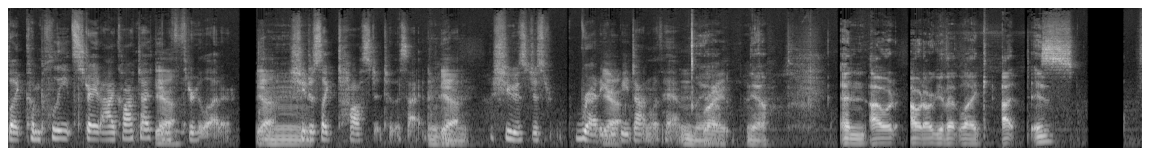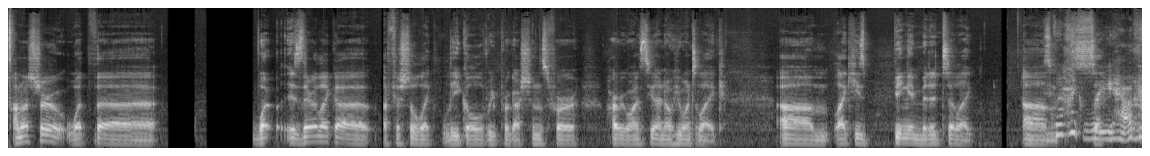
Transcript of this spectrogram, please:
like complete straight eye contact, Yeah. and threw the letter. Yeah Mm. She just like tossed it to the side. yeah She was just ready Yeah. to be done with him. Yeah. Right. Yeah. And I would I would argue that like uh, is I'm not sure what the what is there like a official like legal repercussions for Harvey Weinstein? I know he went to like um like he's being admitted to like um He's going like se- rehab or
